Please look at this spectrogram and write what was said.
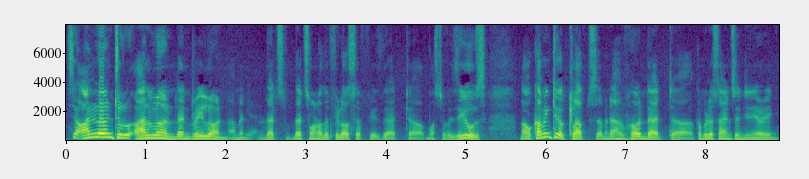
So unlearn to unlearn, then relearn. I mean, that's that's one of the philosophies that uh, most of us use. Now, coming to your clubs, I mean, I have heard that uh, computer science engineering,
